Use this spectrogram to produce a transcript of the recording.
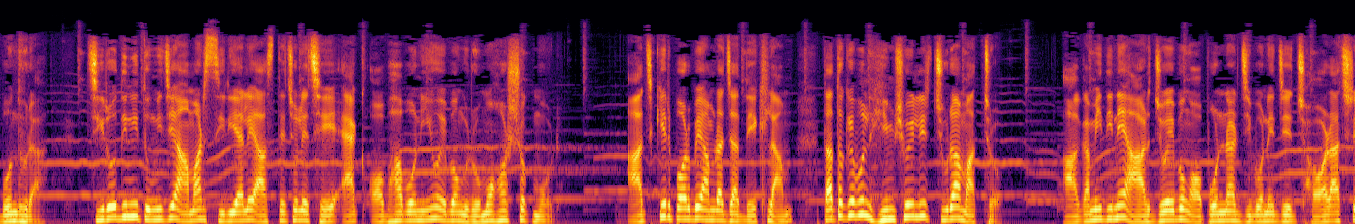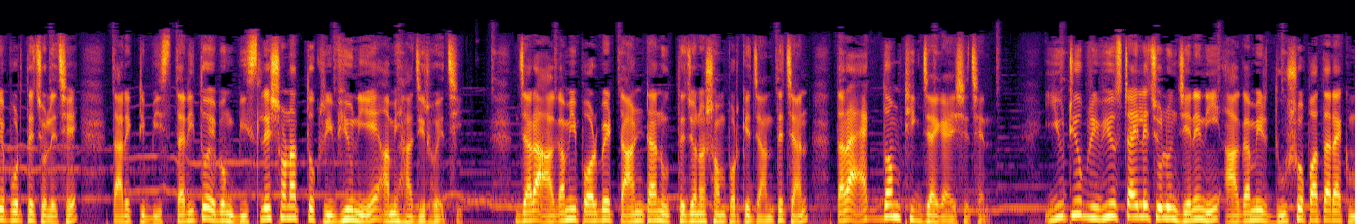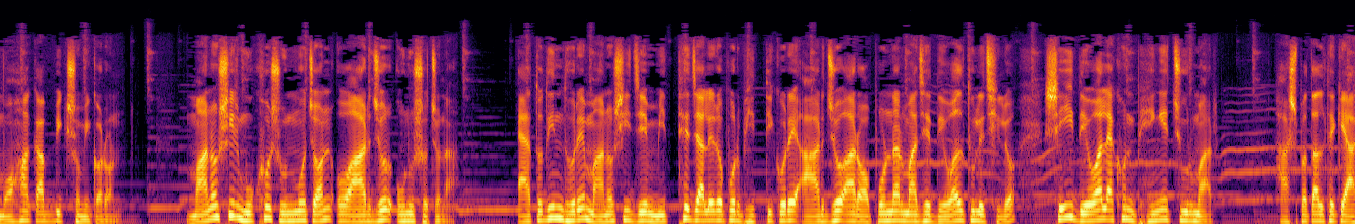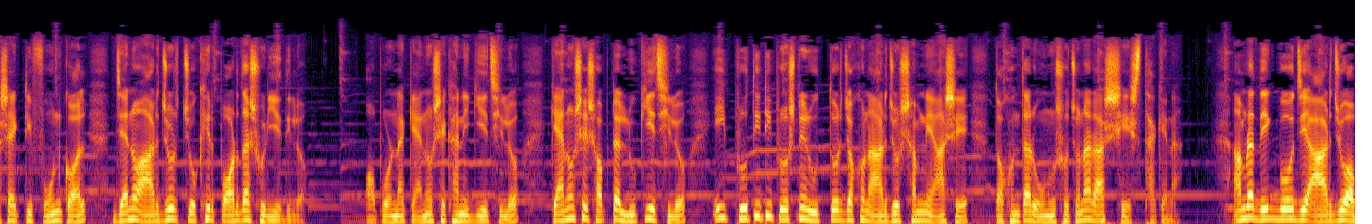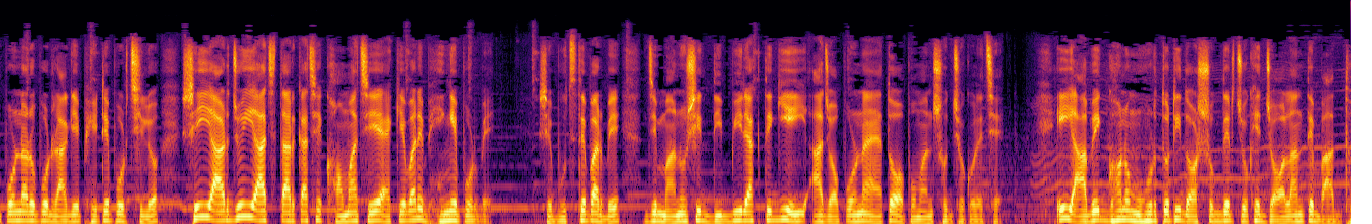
বন্ধুরা, চিরদিনই তুমি যে আমার সিরিয়ালে আসতে চলেছে এক অভাবনীয় এবং রোমহর্ষক মোড়। আজকের পর্বে আমরা যা দেখলাম, তা তো কেবল হিমশৈলীর চূড়া মাত্র। আগামী দিনে আর্য এবং অপর্ণার জীবনে যে ঝড় আছড়ে পড়তে চলেছে, তার একটি বিস্তারিত এবং বিশ্লেষণাত্মক রিভিউ নিয়ে আমি হাজির হয়েছি। যারা আগামী পর্বের টান টান উত্তেজনা সম্পর্কে জানতে চান, তারা একদম ঠিক জায়গায় এসেছেন। ইউটিউব রিভিউ স্টাইলে চলুন জেনে নিই আগামীর দুশো পাতার এক মহাকাব্যিক সমীকরণ। মানসীর মুখোশ উন্মোচন ও আর্যর অনুশোচনা। এতদিন ধরে মানসী যে মিথ্যে জালের ওপর ভিত্তি করে আর্য আর অপর্ণার মাঝে দেওয়াল তুলেছিল, সেই দেওয়াল এখন ভেঙে চুরমার। হাসপাতাল থেকে আসা একটি ফোন কল যেন আর্যর চোখের পর্দা সরিয়ে দিল। অপর্ণা কেন সেখানে গিয়েছিল, কেন সে সবটা লুকিয়েছিল, এই প্রতিটি প্রশ্নের উত্তর যখন আর্যর সামনে আসে, তখন তার অনুশোচনার আর শেষ থাকে না। আমরা দেখব যে আর্য অপর্ণার ওপর রাগে ফেটে পড়ছিল, সেই আর্যই আজ তার কাছে ক্ষমা চেয়ে একেবারে ভেঙে পড়বে। সে বুঝতে পারবে যে মানুষের দিব্যি রাখতে গিয়েই আজ অপর্ণা এত অপমান সহ্য করেছে। এই আবেগঘন মুহূর্তটি দর্শকদের চোখে জল আনতে বাধ্য।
